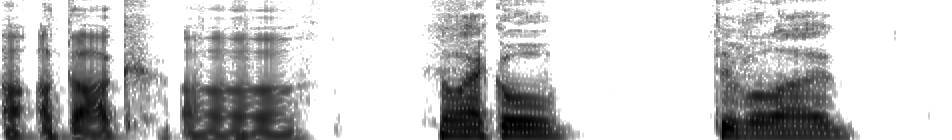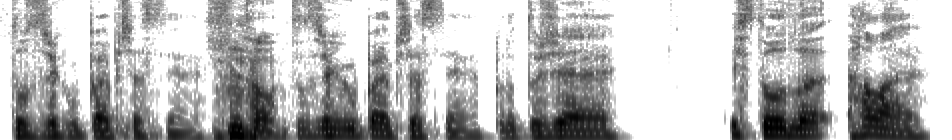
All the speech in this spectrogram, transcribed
a, a tak. A, No jako, ty vole, to jsi řekl úplně přesně. no, To jsi řekl úplně přesně, protože i z tohohle, hele,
